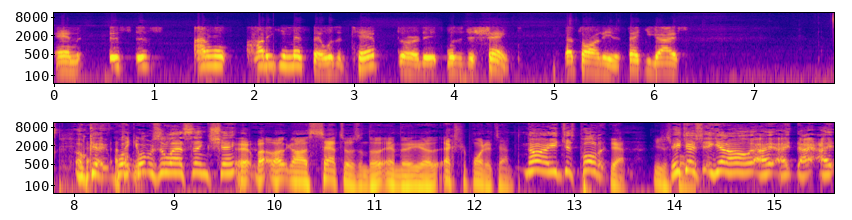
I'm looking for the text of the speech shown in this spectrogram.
and this is I don't. How did he miss that? Was it tipped or did, was it just shanked? That's all I needed. Thank you guys. Okay, what, what, was the last thing, Shank? Uh, uh, Santos and the and the uh, extra point attempt. No, he just pulled it. Yeah, he just. He just, it. you know, I, I, I, I,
